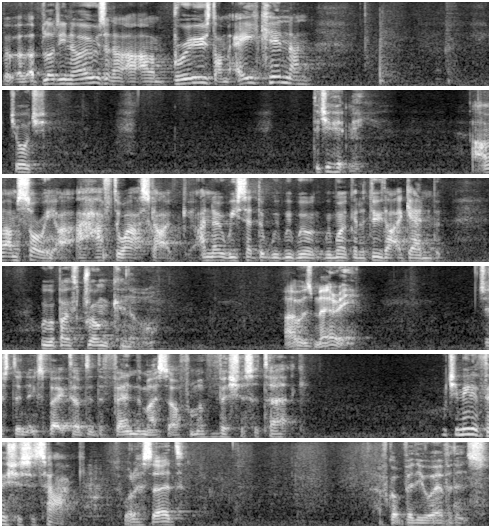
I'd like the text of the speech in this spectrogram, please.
a, a bloody nose, and I, I'm bruised, I'm aching, and... George, did you hit me? I'm, I'm sorry, I, I, have to ask. I, I know we said that we, we weren't, we weren't going to do that again, but we were both drunk and... No. I was merry. Just didn't expect to have to defend myself from a vicious attack. What do you mean a vicious attack? That's what I said. I've got video evidence.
